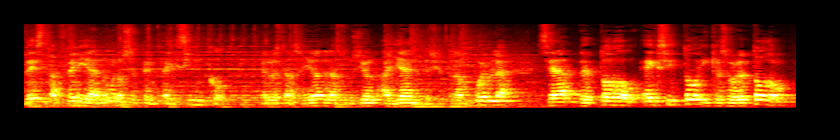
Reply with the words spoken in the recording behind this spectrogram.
de esta feria número 75 de Nuestra Señora de la Asunción allá en Teciutlán, Puebla, sea de todo éxito y que sobre todo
